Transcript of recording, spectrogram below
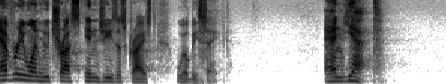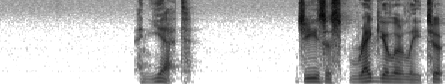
everyone who trusts in Jesus Christ will be saved. And yet, and yet, Jesus regularly took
